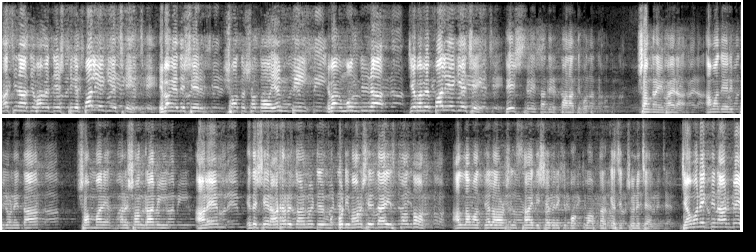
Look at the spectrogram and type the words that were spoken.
হাসিনা যেভাবে দেশ থেকে পালিয়ে গিয়েছে এবং এদেশের শত শত এমপি এবং মন্ত্রীরা যেভাবে পালিয়ে গিয়েছে, দেশ ছেড়ে তাদের পালাতে হতো না। সংগ্রামী ভাইরা, আমাদের প্রিয় নেতা, সম্মানে মানে সংগ্রামী আলেম, এদেশের আঠারো কোটি মানুষের দায় স্পন্দন। আল্লামা হোসেন সাইদ একটি বক্তব্য আপনার কাছে শুনেছেন। যেমন একদিন আসবে,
